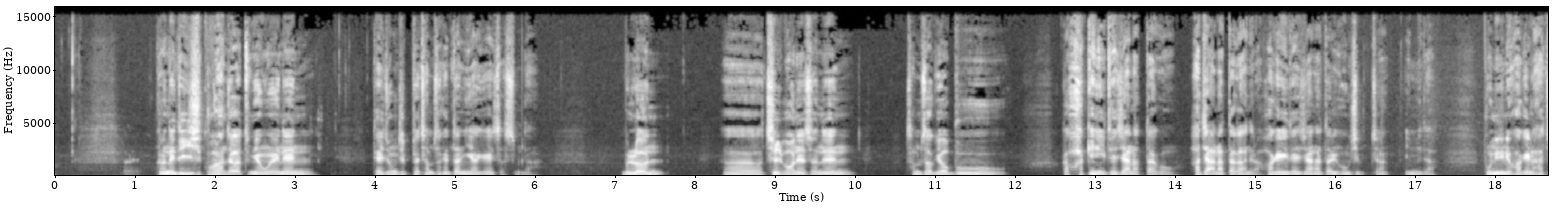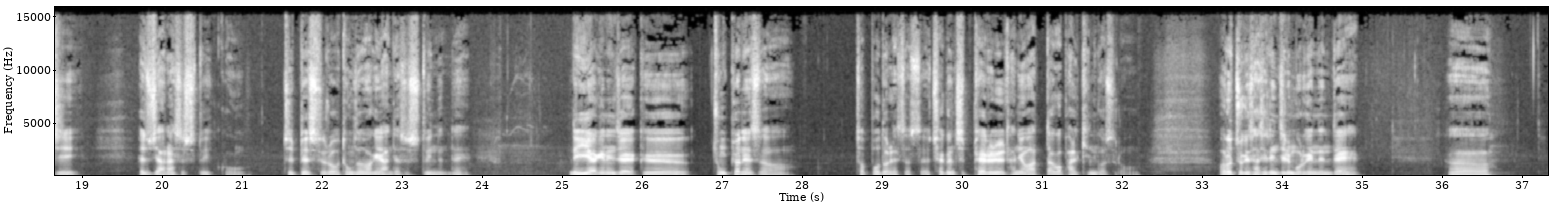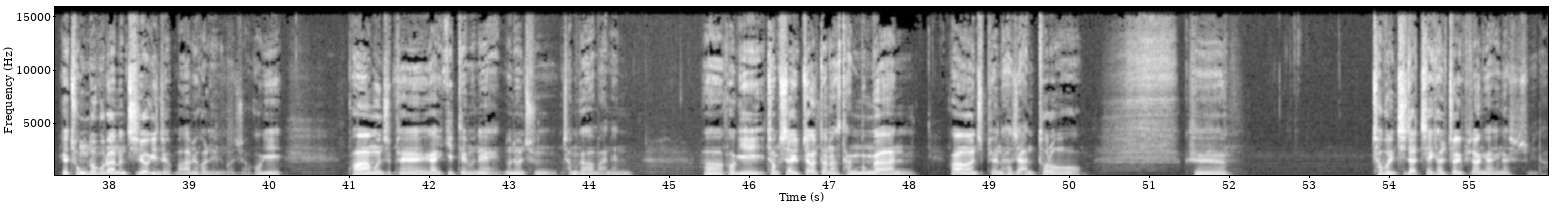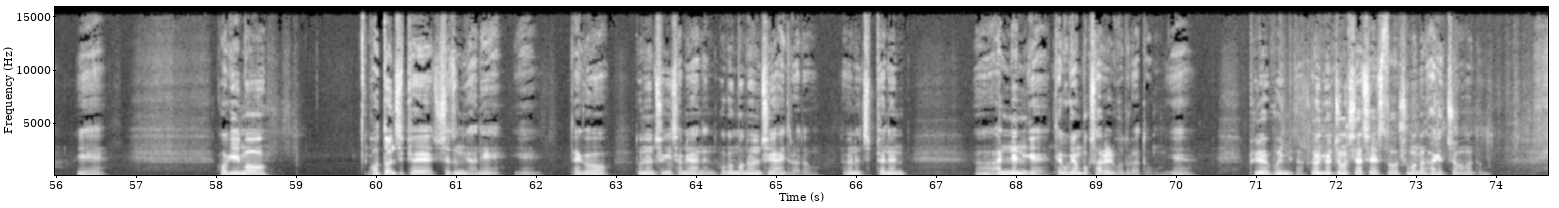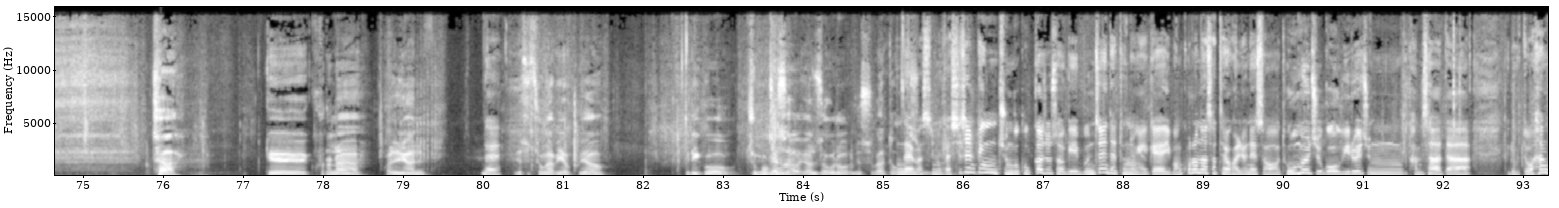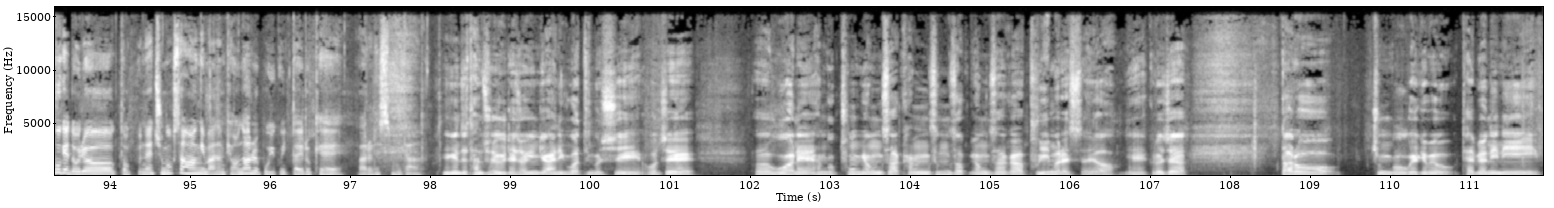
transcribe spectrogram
그런데 이제 29번 환자 같은 경우에는 대중집회 참석했다는 이야기가 있었습니다. 물론 어, 질본에서는 참석 여부가 확인이 되지 않았다고 하지 않았다가 아니라 확인이 되지 않았다는 게 공식 입장입니다. 본인이 확인을 하지 해주지 않았을 수도 있고 GPS로 동선 확인이 안 됐을 수도 있는데 근데 이야기는 이제 그 종편에서 첫 보도를 했었어요. 최근 집회를 다녀왔다고 밝힌 것으로. 어느 쪽이 사실인지는 모르겠는데, 어, 종로구라는 지역이 이제 마음에 걸리는 거죠. 거기 광화문 집회가 있기 때문에 노년층 참가가 많은, 어, 거기 정치적 입장을 떠나서 당분간 광화문 집회는 하지 않도록 그 처분이 지자체 결정이 필요한 게 아닌가 싶습니다. 예. 거기 뭐 어떤 집회 주체든 간에 예. 대거 노년층이 참여하는 혹은 뭐 노년층이 아니더라도 참여하는 집회는 어, 않는 게 대구 경북 사례를 보더라도 예. 필요해 보입니다. 그런 결정을 지자체에서도 조만간 하겠죠 아마도. 자, 그 코로나 관련 네. 뉴스 종합이었고요. 그리고 중국에서 연속으로 뉴스가 또 네, 왔습니다. 맞습니다. 시진핑 중국 국가주석이 문재인 대통령에게 이번 코로나 사태와 관련해서 도움을 주고 위로해 준 감사하다. 그리고 또 한국의 노력 덕분에 중국 상황이 많은 변화를 보이고 있다. 이렇게 말을 했습니다. 이게 이제 단순히 의례적인 게 아닌 것 같은 것이 어제 어, 우한의 한국 총영사 강승섭 영사가 부임을 했어요. 예. 그러자 따로 중국 외교부 대변인이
